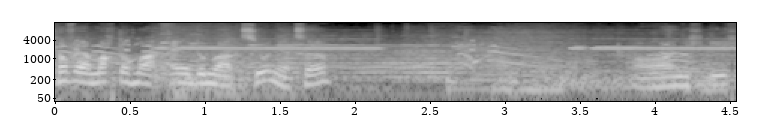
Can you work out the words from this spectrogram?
Ich hoffe, er macht noch mal eine dumme Aktion jetzt. Oh, nicht ich.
